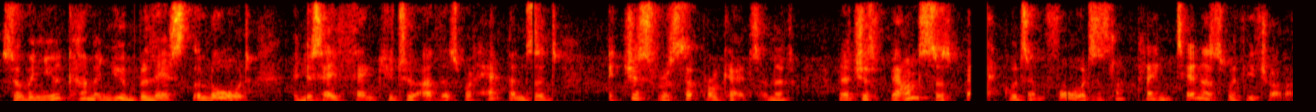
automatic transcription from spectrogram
So when you come and you bless the Lord and you say thank you to others, what happens it it just reciprocates and it and it just bounces backwards and forwards. It's like playing tennis with each other.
